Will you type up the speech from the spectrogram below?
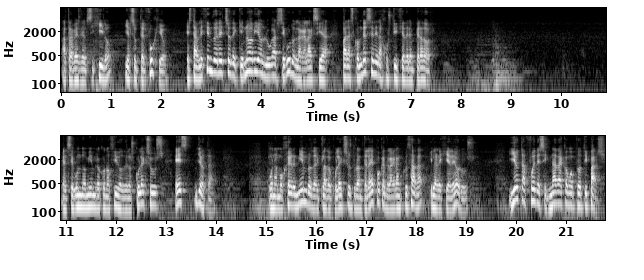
a través del sigilo y el subterfugio, estableciendo el hecho de que no había un lugar seguro en la galaxia para esconderse de la justicia del emperador. El segundo miembro conocido de los Culexus es Yota, una mujer miembro del clado Culexus durante la época de la Gran Cruzada y la Legía de Horus. Yota fue designada como Protipash,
